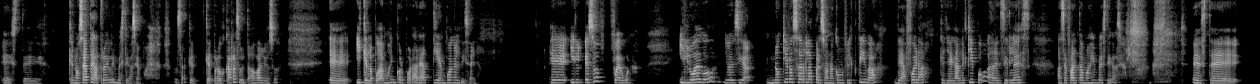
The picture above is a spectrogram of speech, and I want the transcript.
este, que no sea teatro de la investigación, pues. o sea, que, que produzca resultados valiosos. Eh, y que lo podamos incorporar a tiempo en el diseño. Eh, y eso fue una. Y luego yo decía, no quiero ser la persona conflictiva de afuera que llega al equipo a decirles, hace falta más investigación. este,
